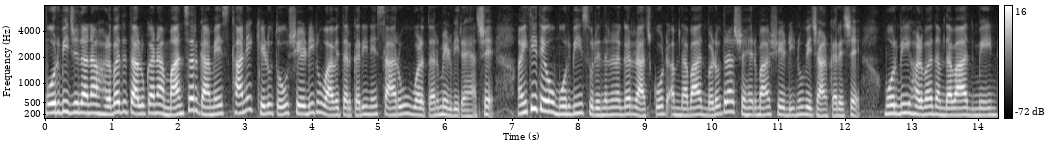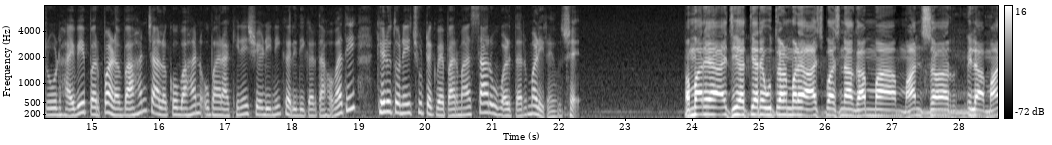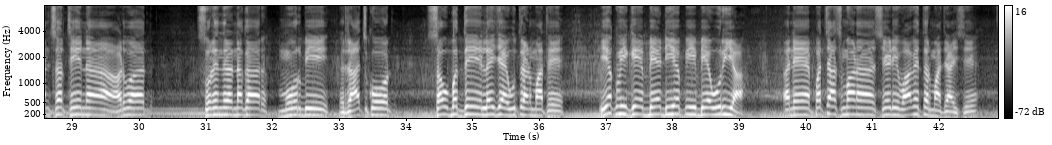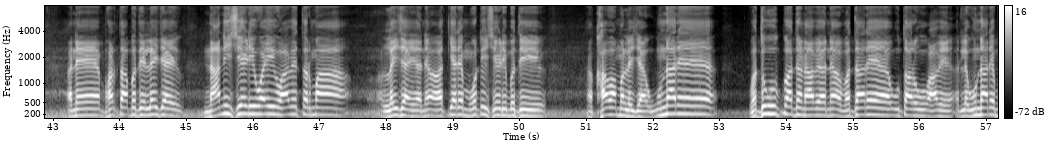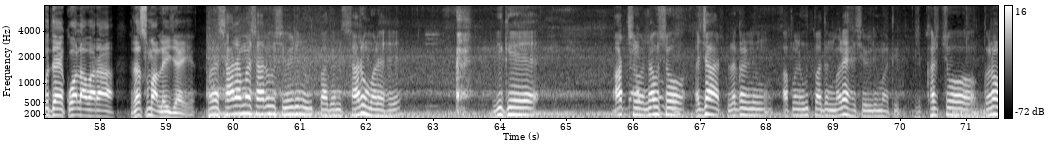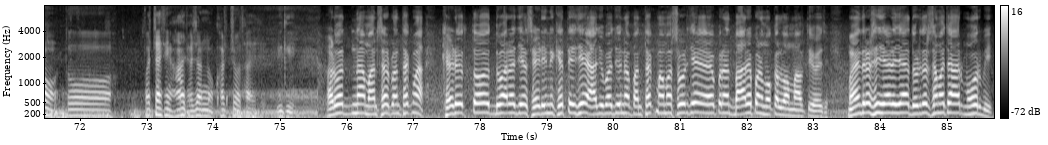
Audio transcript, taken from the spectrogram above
મોરબી જિલ્લાના હળવદ તાલુકાના માનસર ગામે સ્થાનિક ખેડૂતો શેરડીનું વાવેતર કરીને સારું વળતર મેળવી રહ્યા છે. અહીંથી તેઓ મોરબી, સુરેન્દ્રનગર, રાજકોટ, અમદાવાદ, વડોદરા શહેરમાં શેરડીનું વેચાણ કરે છે. Morbi, Halvad, Ahmedabad main road highway પર પણ વાહન ચાલકો વાહન ઊભા રાખીને શેરડીની ખરીદી કરતા હોવાથી ખેડૂતોને છૂટક વેપારમાં સારું વળતર મળી રહ્યું છે. અમારે અહીંથી અત્યારે ઉત્તરાયણ મળે, આસપાસના ગામમાં માનસર પેલા માનસરથી ને હળવદ, સુરેન્દ્રનગર, મોરબી, રાજકોટ, સૌ બધે લઈ જાય ઉત્તરાયણ માથે. એક વીઘે બે ડીએપી, બે ઉરિયા અને પચાસ મણ શેરડી વાવેતરમાં જાય છે. અને ફરતા બધે લઈ જાય. નાની શેરડી હોય વાવેતરમાં લઈ જાય અને અત્યારે મોટી શેરડી બધી ખાવામાં લઈ જાય. ઉનાળે વધુ ઉત્પાદન આવે અને વધારે ઉતારું આવે એટલે ઉનાળે બધા કોલાવાળા રસમાં લઈ જાય છે. સારામાં સારું શેરડીનું ઉત્પાદન સારું મળે છે. વીઘે આઠસો, નવસો, હજાર લગણનું આપણને ઉત્પાદન મળે છે શેરડીમાંથી. ખર્ચો ગણો તો પચાસથી સાઠ હજારનો ખર્ચો થાય છે વીઘે. હળવદના માનસર પંથકમાં ખેડૂતો દ્વારા જે શેરડીની ખેતી છે, આજુબાજુના પંથકમાં મશહૂર છે, એ ઉપરાંત બહારે પણ મોકલવામાં આવતી હોય છે. મહેન્દ્રસિંહ જાડેજા, દૂરદર્શન સમાચાર, મોરબી.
